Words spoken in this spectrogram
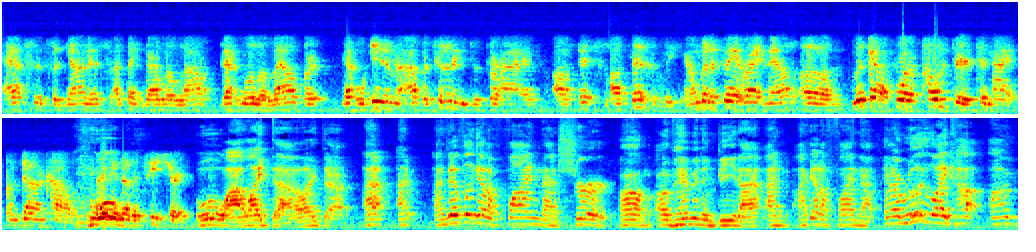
absence of Giannis, I think that will allow that will allow for separate that will give him the opportunity to thrive offensively. offensively. And I'm going to say it right now. Um, look out for a poster tonight from John Collins. Maybe another T-shirt. Oh, I like that. I like that. I, I I definitely gotta find that shirt um, of him and Embiid. I, I I gotta find that, and I really like how how,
